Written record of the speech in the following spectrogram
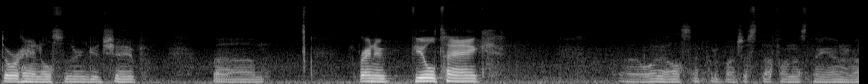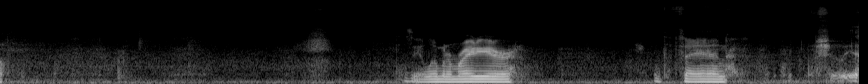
door handles, so they're in good shape. Um, brand new fuel tank. Uh, what else? I put a bunch of stuff on this thing. I don't know. There's the aluminum radiator with the fan. I'll show you.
